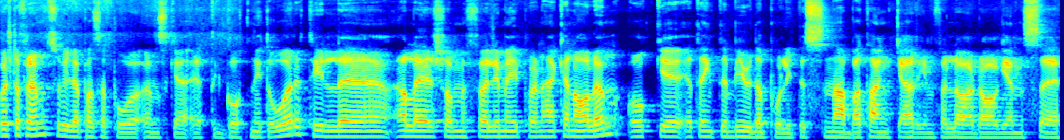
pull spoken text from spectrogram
Först och främst så vill jag passa på att önska ett gott nytt år till eh, alla er som följer mig på den här kanalen. Och eh, jag tänkte bjuda på lite snabba tankar inför lördagens eh,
